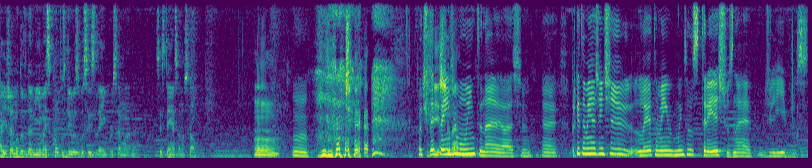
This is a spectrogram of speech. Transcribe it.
aí já é uma dúvida minha, mas quantos livros vocês leem por semana? Vocês têm essa noção? Hum. hum. É difícil, depende né? muito, né, eu acho. É, porque também a gente lê também muitos trechos, né, de livros.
